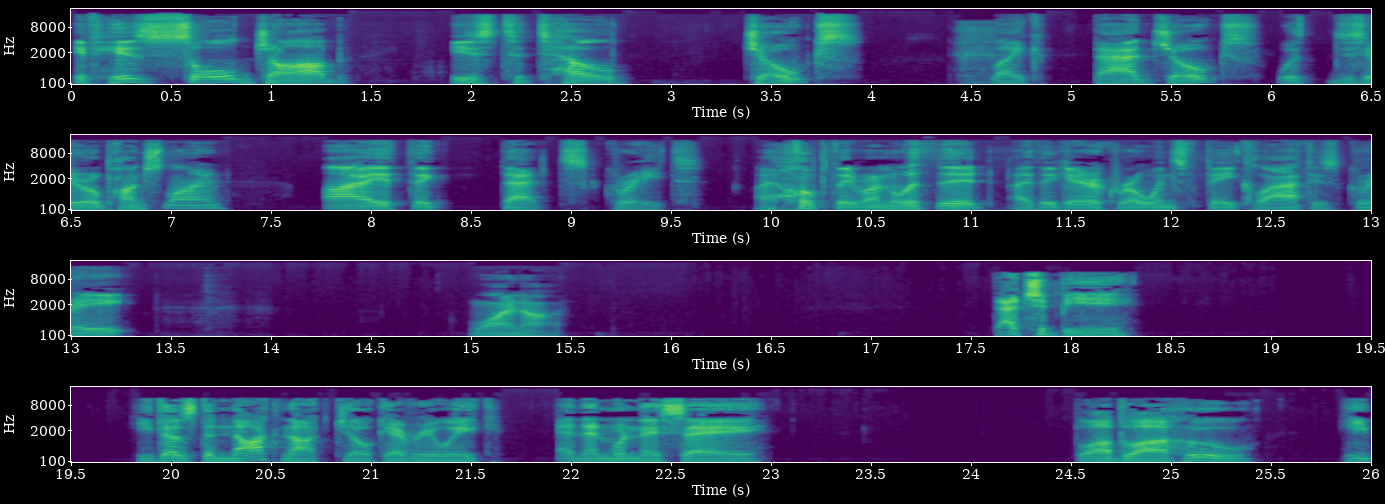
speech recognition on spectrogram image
If his sole job is to tell jokes, like bad jokes with zero punchline, I think that's great. I hope they run with it. I think Eric Rowan's fake laugh is great. Why not? That should be. He does the knock knock joke every week. And then when they say, blah, blah, who, he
